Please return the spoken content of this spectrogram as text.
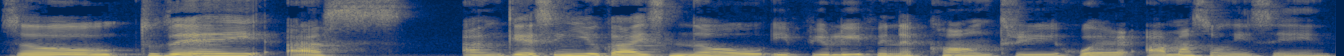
So, today, as I'm guessing you guys know if you live in a country where Amazon is in,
